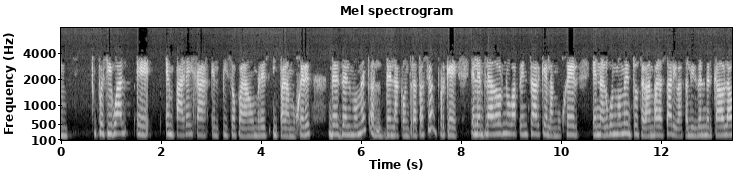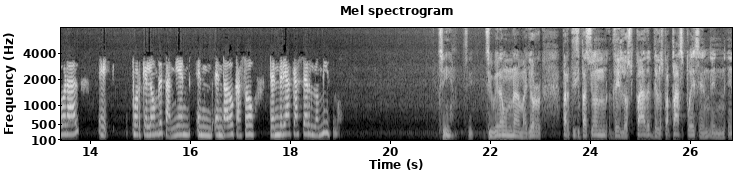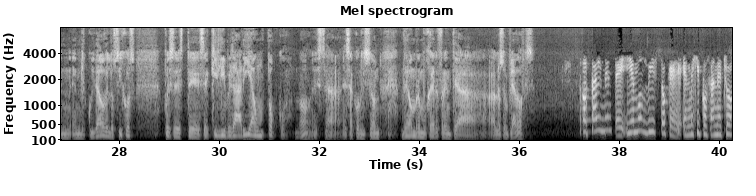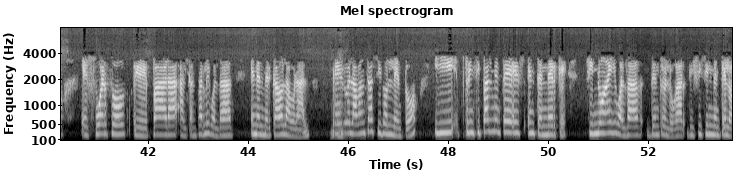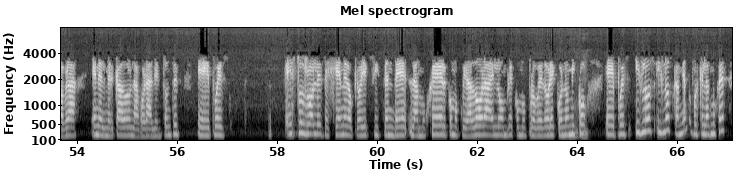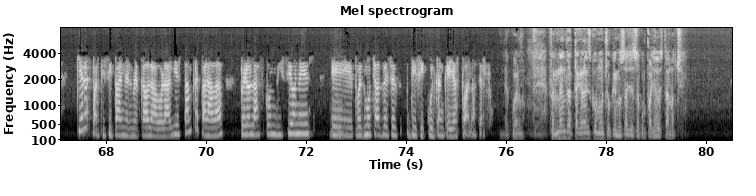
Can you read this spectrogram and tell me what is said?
pues igual eh, empareja el piso para hombres y para mujeres desde el momento de la contratación, porque el empleador no va a pensar que la mujer en algún momento se va a embarazar y va a salir del mercado laboral, eh, porque el hombre también, en, en dado caso, tendría que hacer lo mismo. Sí, sí si hubiera una mayor participación de los padres, de los papás, pues, en, en, el cuidado de los hijos, pues, este, se equilibraría un poco, ¿no? Esa, esa condición de hombre-mujer frente a, los empleadores. Totalmente. Y hemos visto que en México se han hecho esfuerzos eh, para alcanzar la igualdad en el mercado laboral, pero el avance ha sido lento y principalmente es entender que si no hay igualdad dentro del hogar, difícilmente lo habrá en el mercado laboral. Entonces, eh, pues estos roles de género que hoy existen de la mujer como cuidadora, el hombre como proveedor económico, eh, pues irlos, irlos cambiando, porque las mujeres quieren participar en el mercado laboral y están preparadas, pero las condiciones, eh, pues muchas veces dificultan que ellas puedan hacerlo. De acuerdo. Fernanda, te agradezco mucho que nos hayas acompañado esta noche.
